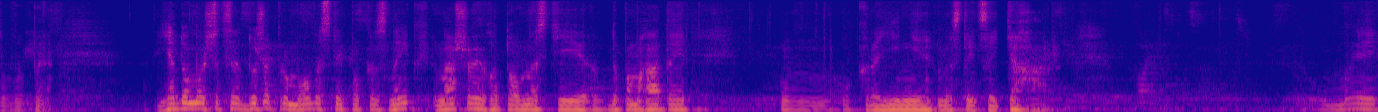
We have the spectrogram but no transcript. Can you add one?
ВВП? Я думаю, що це дуже промовистий показник нашої готовності допомагати Україні нести цей тягар. Ми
